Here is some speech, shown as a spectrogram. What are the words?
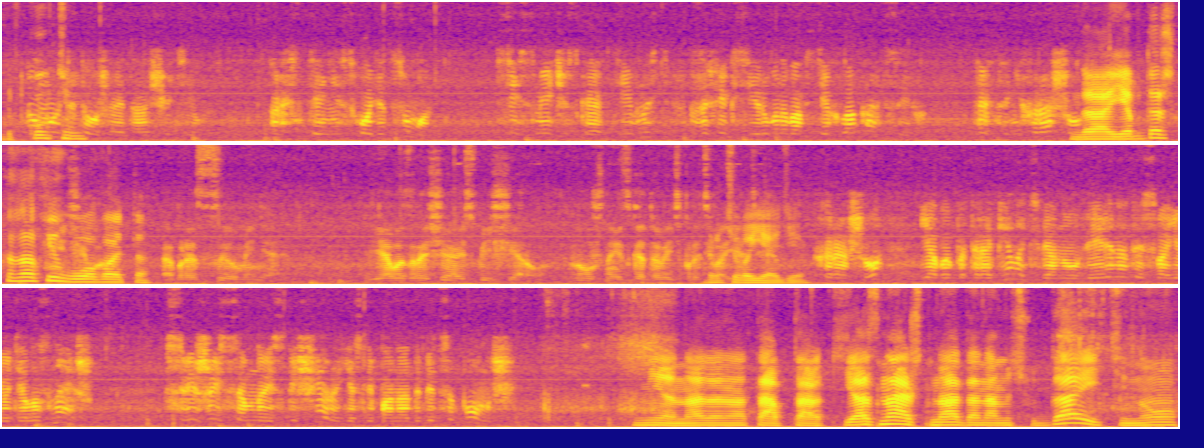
Бэткоктинг... тоже это ощутил. Растения сходят с ума. Сейсмическая активность зафиксирована во всех локациях. Это нехорошо. Да, я бы даже сказал фигово это. Образцы у меня. Я возвращаюсь в пещеру. Нужно изготовить противоядие. Противоядие. Хорошо. Я бы поторопила тебя, но уверена, ты свое дело знаешь. Свяжись со мной из пещеры, если понадобится помощь. Не, надо на тап. Так, я знаю, что надо нам сюда идти, но...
